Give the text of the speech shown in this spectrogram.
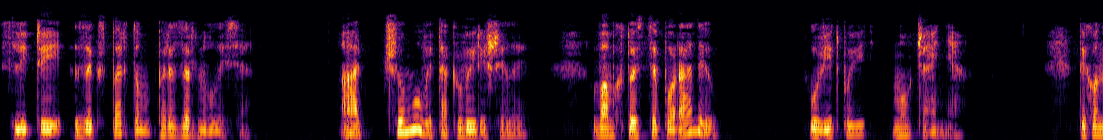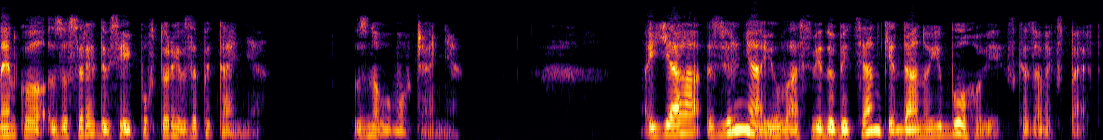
Слідчий з експертом перезирнулися. А чому ви так вирішили? Вам хтось це порадив? У відповідь мовчання. Тихоненко зосередився і повторив запитання. Знову мовчання. Я звільняю вас від обіцянки даної Богові, сказав експерт.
